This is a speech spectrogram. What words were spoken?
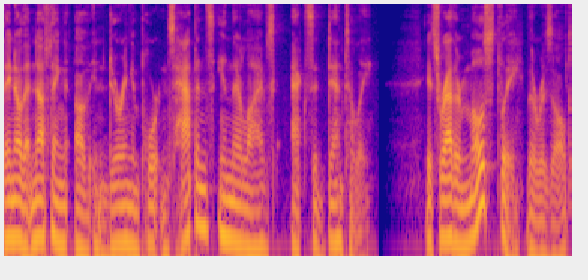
They know that nothing of enduring importance happens in their lives accidentally. It's rather mostly the result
